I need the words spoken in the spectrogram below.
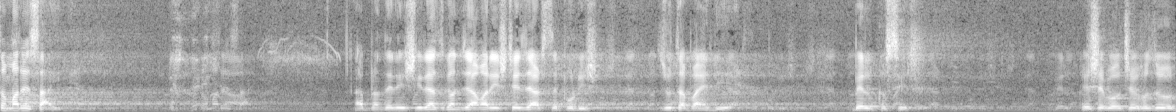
তোমারে চাই। আপনাদের এই সিরাজগঞ্জে আমার স্টেজে আসছে পুলিশ, জুতা পায়ে দিয়ে। বেলকুসির। এসে বলছে, হুজুর,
